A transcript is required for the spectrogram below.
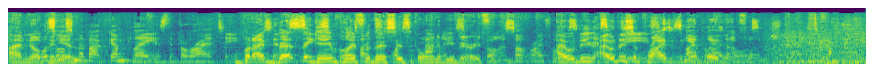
I have no What's opinion. awesome about gunplay is the variety. But I So bet the gameplay for this is of going to be very families. We've got fun. Assault rifles, I would be I would be surprised if the sniper gameplay is not fun.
